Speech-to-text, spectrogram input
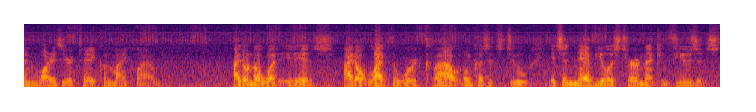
And what is your take on MyCloud? I don't know what it is. I don't like the word cloud Okay. because it's too it's a nebulous term that confuses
